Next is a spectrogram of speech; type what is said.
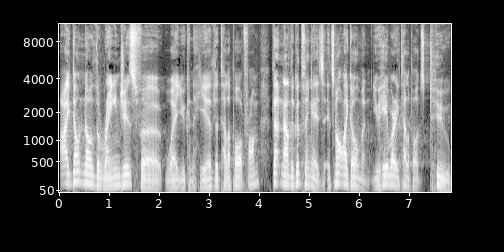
I don't know the ranges for where you can hear the teleport from. Now, now the good thing is, it's not like Omen. You hear where he teleports to,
